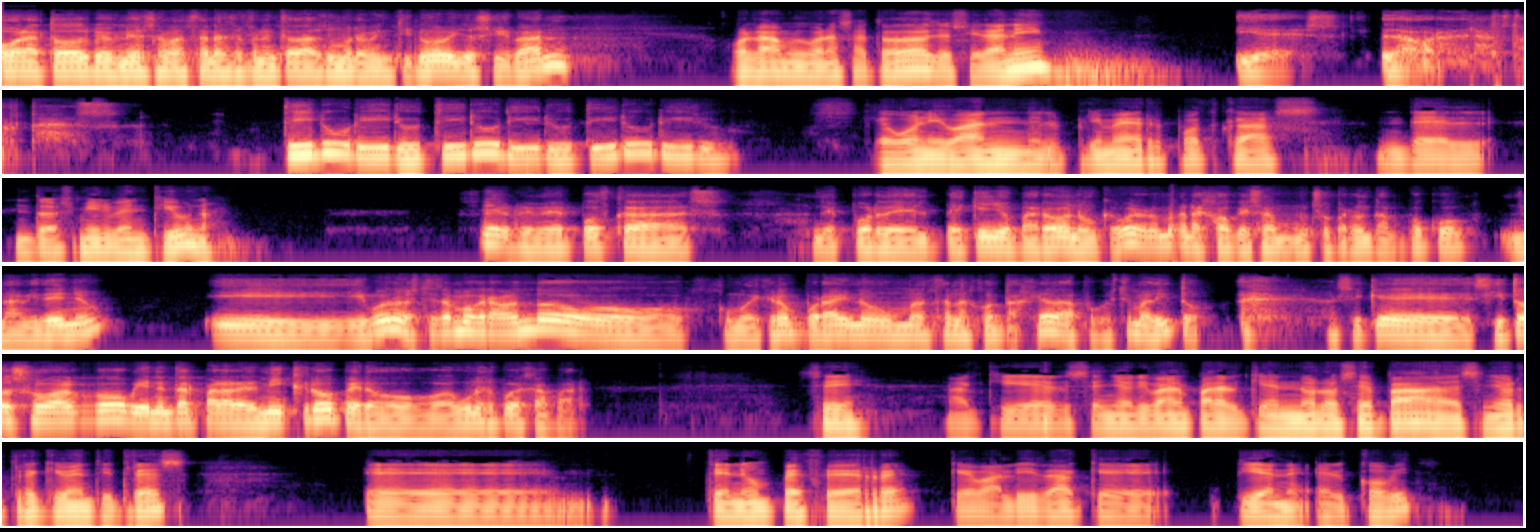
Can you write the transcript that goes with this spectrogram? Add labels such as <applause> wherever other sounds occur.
Hola a todos, bienvenidos a Manzanas Enfrentadas número 29. Yo soy Iván Hola, muy buenas a todos. Yo soy Dani. y es la hora de las tortas. Tiruriru, tiruriru, tiruriru. Qué bueno, Iván, el primer podcast del 2021. Sí, el primer podcast después del pequeño parón, aunque bueno, no me ha dejado que sea mucho parón tampoco, navideño. Y, y bueno, este estamos grabando, como dijeron por ahí, no un manzanas contagiadas, porque estoy malito. <laughs> Así que si toso o algo, voy a intentar parar el micro, pero alguno se puede escapar. Sí, aquí el señor Iván, para el quien no lo sepa, el señor Treki23, eh, tiene un PCR que valida que tiene el COVID.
